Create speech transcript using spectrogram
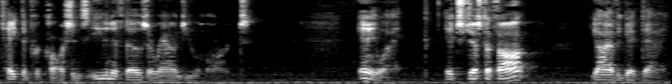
Take the precautions, even if those around you aren't. Anyway, it's just a thought. Y'all have a good day.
